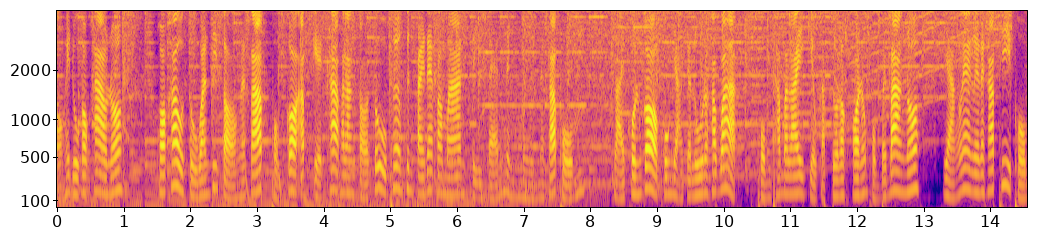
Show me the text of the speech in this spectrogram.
2 ให้ดูคร่าวๆเนาะพอเข้าสู่วันที่ 2 นะครับ ผมก็อัปเกรดค่าพลังต่อสู้เพิ่มขึ้นไปได้ประมาณ 4 1 0 0 0 0นะครับผมหลายคนก็คงอยากจะรู้นะครับว่า ผมทำอะไรเกี่ยวกับตัวละครของผมไปบ้างเนาะอย่างแรกเลยนะครับที่ผม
